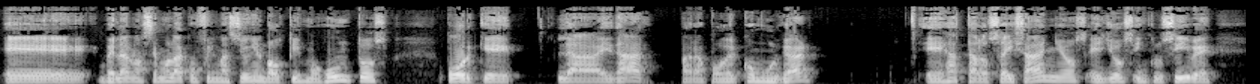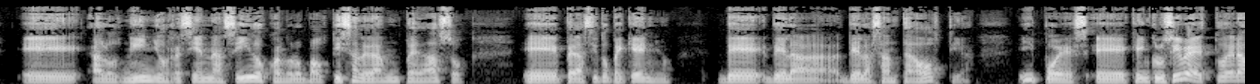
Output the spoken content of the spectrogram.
eh, ¿verdad? No hacemos la confirmación y el bautismo juntos, porque la edad para poder comulgar es hasta los seis años. Ellos inclusive eh, a los niños recién nacidos, cuando los bautizan, le dan un pedazo, eh, pedacito pequeño de, de, la, de la Santa Hostia. Y pues, eh, que inclusive esto era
